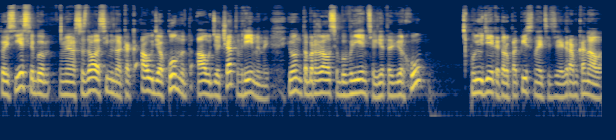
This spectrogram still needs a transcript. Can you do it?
То есть если бы э, создавалась именно как аудиокомната, аудиочат временный, и он отображался бы в ленте где-то вверху, у людей, которые подписаны на эти телеграм-каналы,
